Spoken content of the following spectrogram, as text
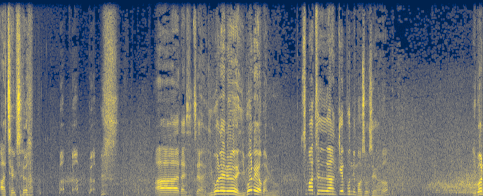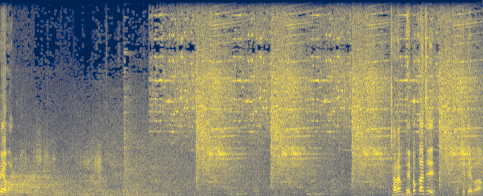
아 재밌어요? 아 나 진짜. 이번에는 이번에야말로 스마트한 게임폰님 어서오세요. 이번에야말로. 잘하면 4번까지. 오케이 4방.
